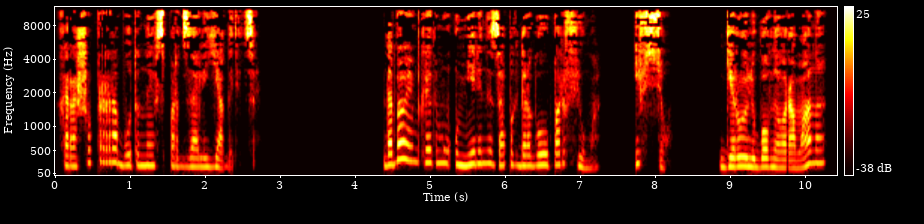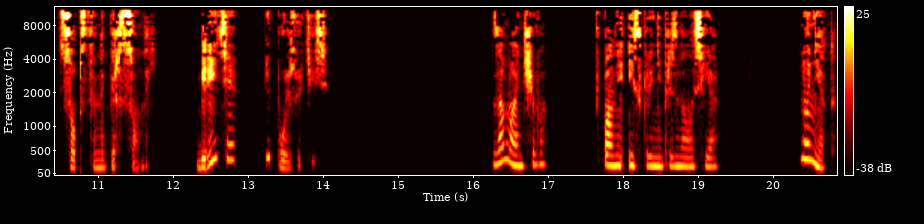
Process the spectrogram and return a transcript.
хорошо проработанные в спортзале ягодицы. Добавим к этому умеренный запах дорогого парфюма, и все. Герой любовного романа собственной персоной. Берите и пользуйтесь. Заманчиво, вполне искренне призналась я. Но нет,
